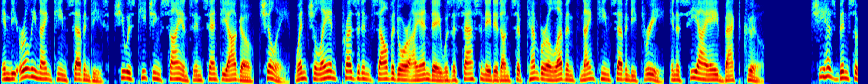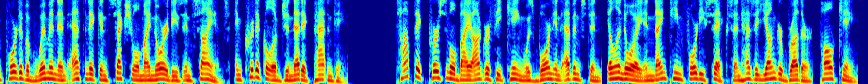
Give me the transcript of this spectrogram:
In the early 1970s, she was teaching science in Santiago, Chile, when Chilean President Salvador Allende was assassinated on September 11, 1973, in a CIA-backed coup. She has been supportive of women and ethnic and sexual minorities in science, and critical of genetic patenting. Topic personal biography King was born in Evanston, Illinois in 1946 and has a younger brother, Paul King,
